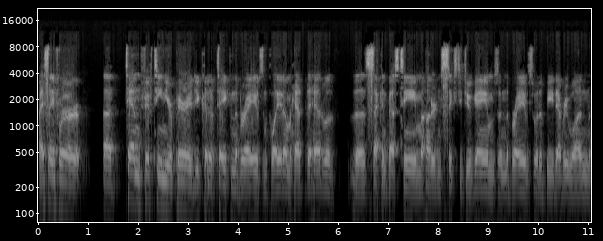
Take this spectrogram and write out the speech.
I say for a 10, 15 year period, you could have taken the Braves and played them head to head with the second best team, 162 games, and the Braves would have beat everyone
